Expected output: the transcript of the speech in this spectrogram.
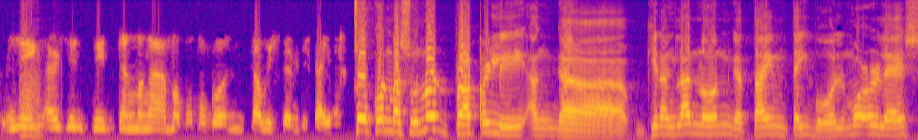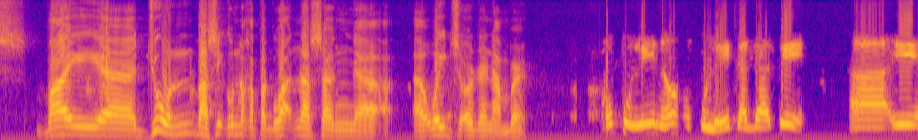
yung urgent needs ng mga mamumugon sa Western Visayas. So kung masunod properly ang uh, kinanglanon nga timetable more or less by uh, June basi kung makapagwa na sang uh, uh, wage order number. Hopefully no, hopefully kagati ah i,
